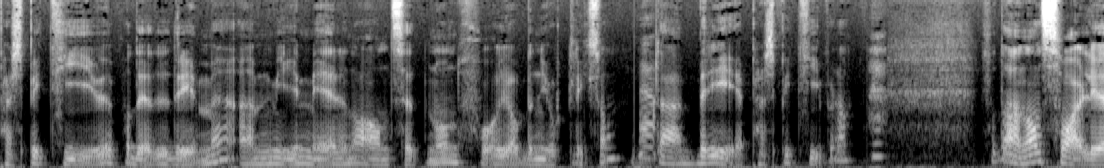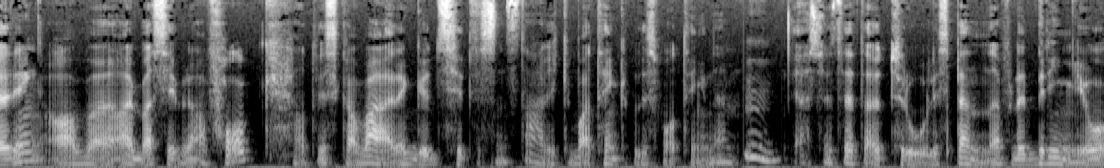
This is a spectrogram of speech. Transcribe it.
Perspektivet på det du driver med, er mye mer enn å ansette noen, få jobben gjort, liksom. Ja. Det er brede perspektiver, da. Så det er en ansvarliggjøring av eh, arbeidsgivere, av folk, at vi skal være good citizens, da. Ikke bare tenke på de små tingene. Mm. Jeg syns dette er utrolig spennende, for det bringer jo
